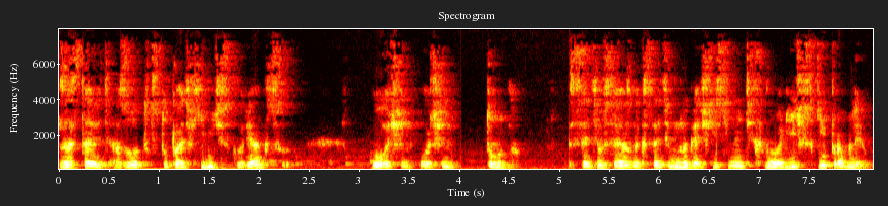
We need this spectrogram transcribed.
Заставить азот вступать в химическую реакцию очень-очень трудно. С этим связаны, кстати, многочисленные технологические проблемы.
